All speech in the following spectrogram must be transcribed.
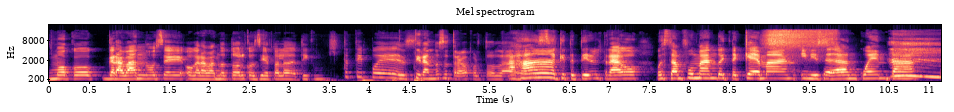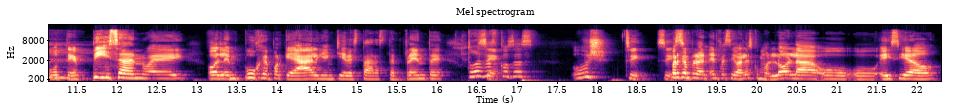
moco grabándose o grabando todo el concierto al lado de ti. Como, quítate pues. Tirando su trago por todos lados. Ajá, que te tiren el trago o están fumando y te queman y ni se dan cuenta o te pisan, güey, o le empuje porque alguien quiere estar hasta enfrente. Todas esas Sí. cosas, ush. Sí, sí. Por sí. ejemplo, en, en festivales como Lola o, o ACL,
